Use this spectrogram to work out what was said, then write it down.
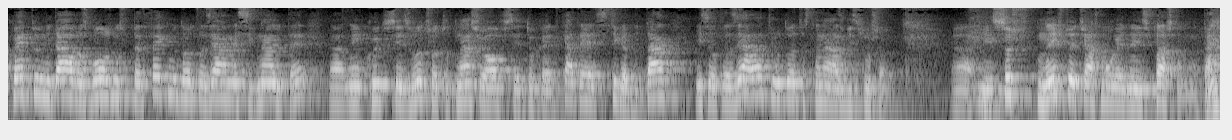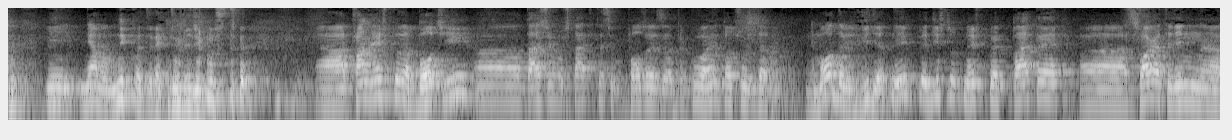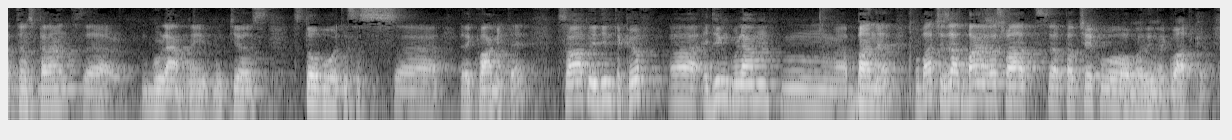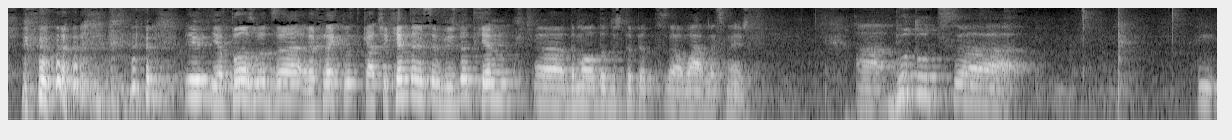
което ни дава възможност перфектно да отразяваме сигналите, които се излъчват от нашия офис и тук е така, те стигат до там и се отразяват и от другата страна аз ги слушам. И същото нещо е, че аз мога и да изпращам на там и нямам никаква директна видимост. Това нещо работи, а, даже в щатите се го ползва и за атакуване, точно за да не могат да ви видят. Не? Единственото нещо, което правят е а, слагат един а, транспарант а, голям, не? от тия стълбовете с а, рекламите. Слагат на един такъв, а, един голям м, банер, обаче зад банера слагат парче марина гладка. и я ползват за рефлектор, така че хем да не се виждат, хем а, да могат да достъпят а, мрежата. М,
